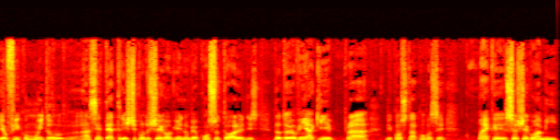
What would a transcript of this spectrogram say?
Eu fico muito, assim, até triste quando chega alguém no meu consultório e diz, doutor, eu vim aqui para me consultar com você. Como é que o senhor chegou a mim?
